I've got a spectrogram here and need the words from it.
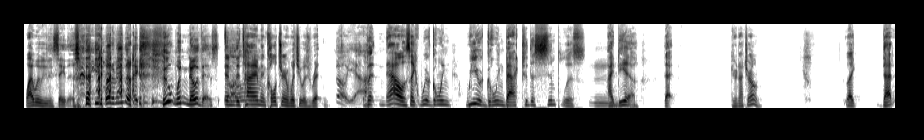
Why would we even say this? you know what I mean? They're like, who wouldn't know this in the time and culture in which it was written? Oh yeah. But now it's like we're going, we are going back to the simplest mm. idea that you're not your own. Like that,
